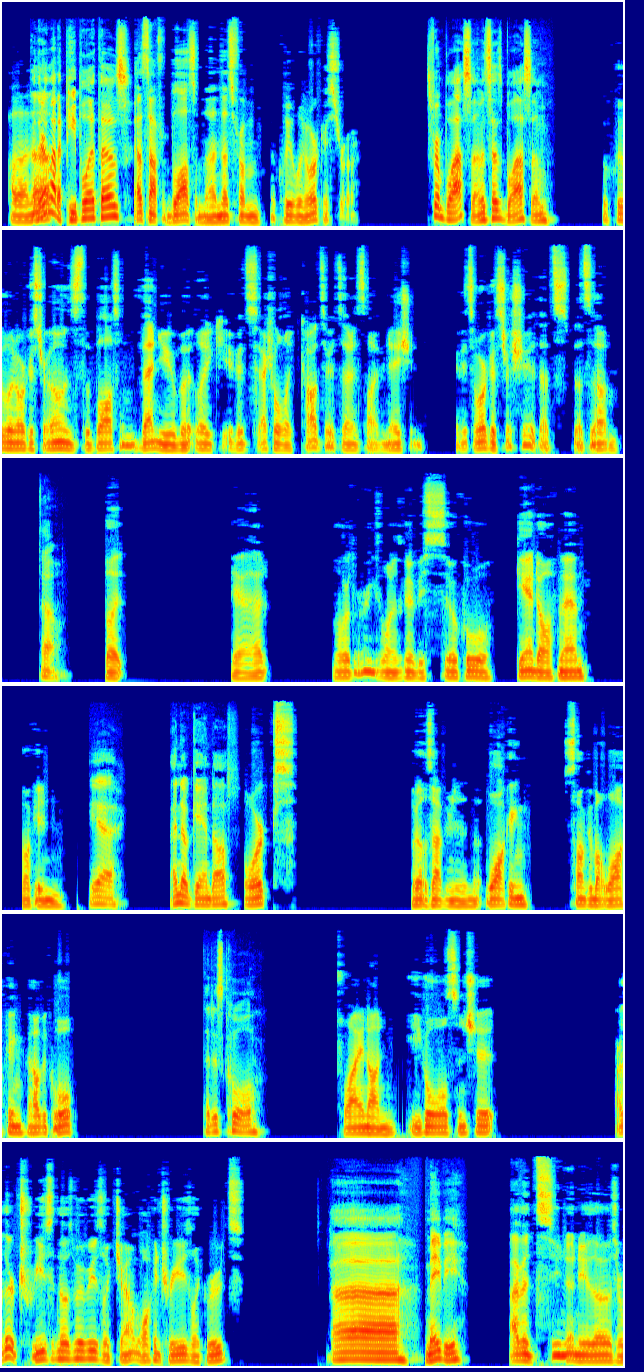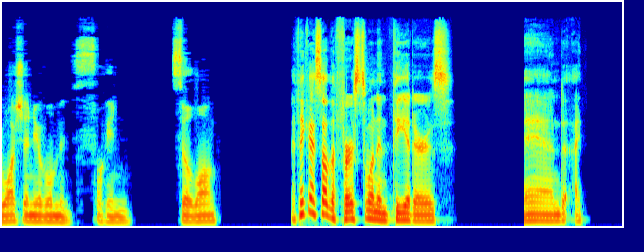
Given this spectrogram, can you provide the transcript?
Although, Are there a lot of people at those? that's not from Blossom, then. That's from the Cleveland Orchestra. It's from Blossom. It says Blossom. The Cleveland Orchestra owns the Blossom venue, but like if it's actual like concerts, then it's Live Nation. If it's orchestra shit, that's that's um. Oh, But yeah, that Lord of the Rings one is gonna be so cool. Gandalf, man, fucking yeah. I know Gandalf. orcs. What else happened in walking? Songs about walking. That would be cool. That is cool. Flying on eagles and shit. Are there trees in those movies? Like giant walking trees, like roots? Uh, maybe. I haven't seen any of those or watched any of them in fucking so long. I think I saw the first one in theaters, and I'm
